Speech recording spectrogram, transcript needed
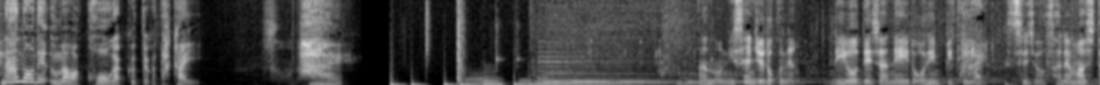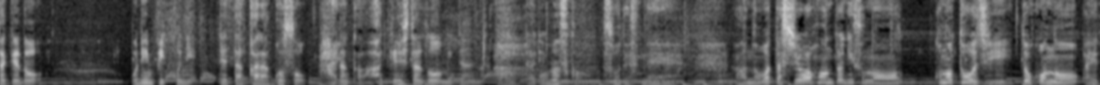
なので馬は高額というか高い。はい。あの2016年リオデジャネイロオリンピックに出場されましたけど、はい、オリンピックに出たからこそ、はい、なんか発見したぞみたいなことってありますか？そうですね。あの私は本当にそのこの当時、どこの、えっ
